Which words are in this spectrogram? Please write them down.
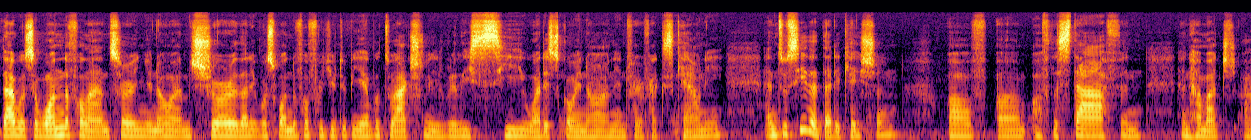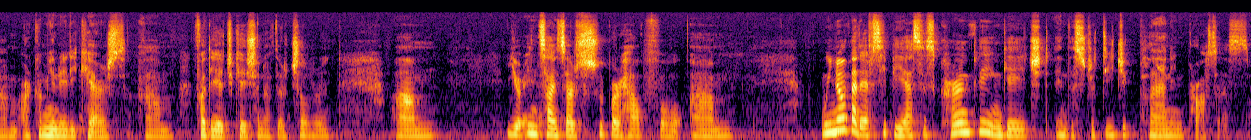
that was a wonderful answer, and you know, I'm sure that it was wonderful for you to be able to actually really see what is going on in Fairfax County, and to see the dedication of um, of the staff and and how much um, our community cares um, for the education of their children. Um, your insights are super helpful. Um, we know that FCPS is currently engaged in the strategic planning process.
